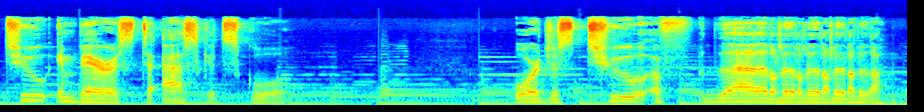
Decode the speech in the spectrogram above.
too embarrassed to ask at school, or just too af-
